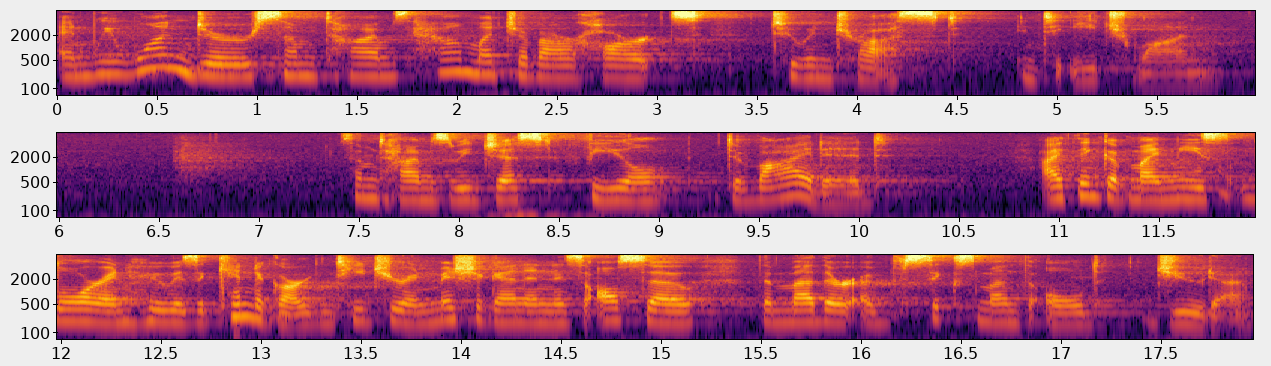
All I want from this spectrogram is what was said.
And we wonder sometimes how much of our hearts to entrust into each one. Sometimes we just feel divided. I think of my niece Lauren, who is a kindergarten teacher in Michigan and is also the mother of six month old Judah.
